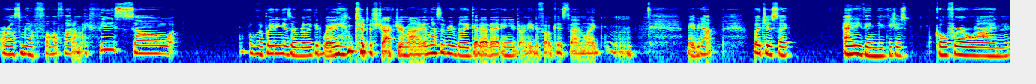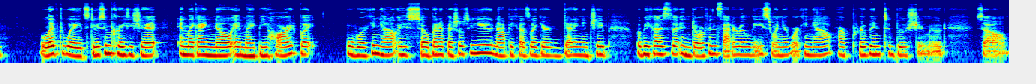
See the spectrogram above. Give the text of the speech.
Or else I'm gonna fall flat on my face. So, rollerblading is a really good way to distract your mind, unless if you're really good at it and you don't need to focus, then, like, mm, maybe not. But just like anything, you could just go for a run, lift weights, do some crazy shit. And like, I know it might be hard, but working out is so beneficial to you, not because like you're getting in shape, but because the endorphins that are released when you're working out are proven to boost your mood. So,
